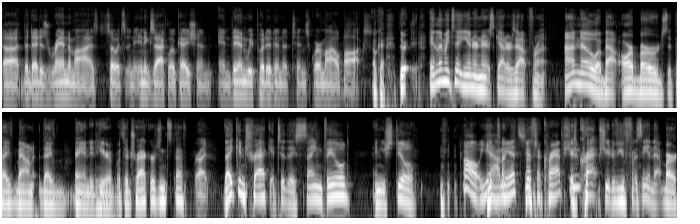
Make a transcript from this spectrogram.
uh, the data is randomized, so it's an inexact location, and then we put it in a ten square mile box. Okay. There, and let me tell you, internet scouters out front. I know about our birds that they've bound, they've banded here with the trackers and stuff. Right. They can track it to the same field, and you still Oh yeah, I mean it's such a crapshoot. it's crapshoot. crapshoot if you've seen that bird.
